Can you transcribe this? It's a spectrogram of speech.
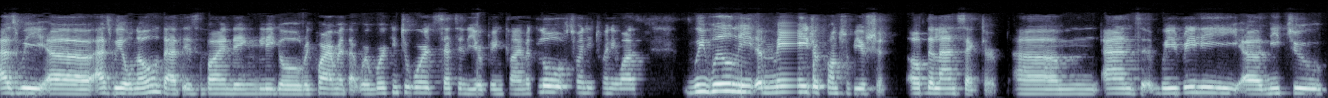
as we uh, as we all know, that is a binding legal requirement that we're working towards, set in the European Climate Law of 2021. We will need a major contribution of the land sector, um, and we really uh, need to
